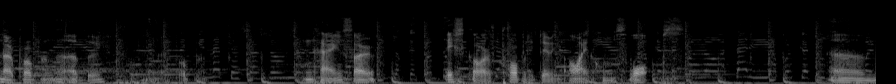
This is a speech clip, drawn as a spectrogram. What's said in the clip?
No problem, Herbie. No problem. Okay, so this guy's probably doing icon swaps. Um,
